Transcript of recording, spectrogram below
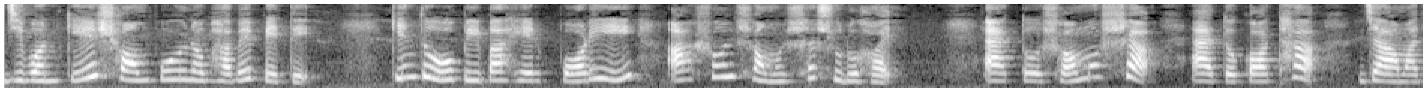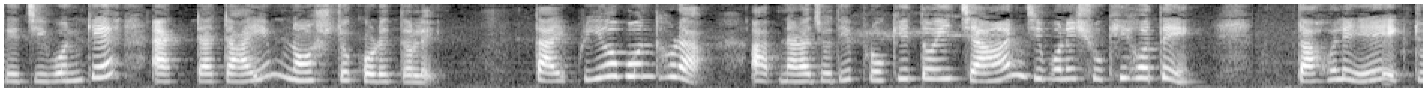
জীবনকে সম্পূর্ণভাবে পেতে। কিন্তু বিবাহের পরেই আসল সমস্যা শুরু হয়। এত সমস্যা, এত কথা যা আমাদের জীবনকে একটা টাইম নষ্ট করে তোলে। তাই প্রিয় বন্ধুরা আপনারা যদি প্রকৃতই চান জীবনে সুখী হতে, তাহলে একটু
